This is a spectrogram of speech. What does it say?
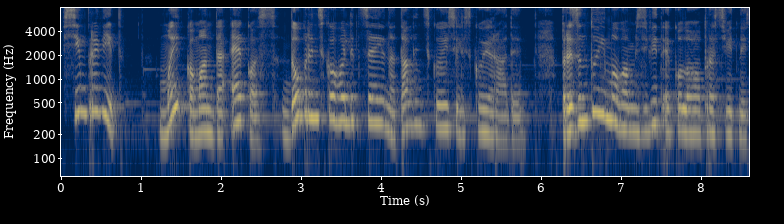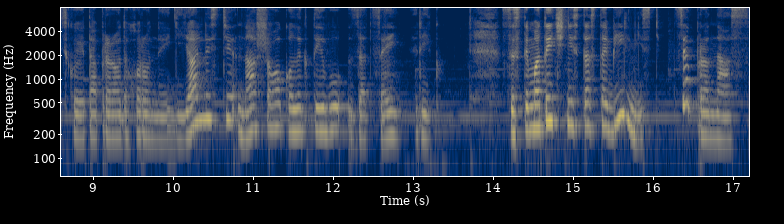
Всім привіт! Ми команда ЕКОС Добринського ліцею Наталинської сільської ради. Презентуємо вам звіт еколого-просвітницької та природоохоронної діяльності нашого колективу за цей рік. Систематичність та стабільність це про нас.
